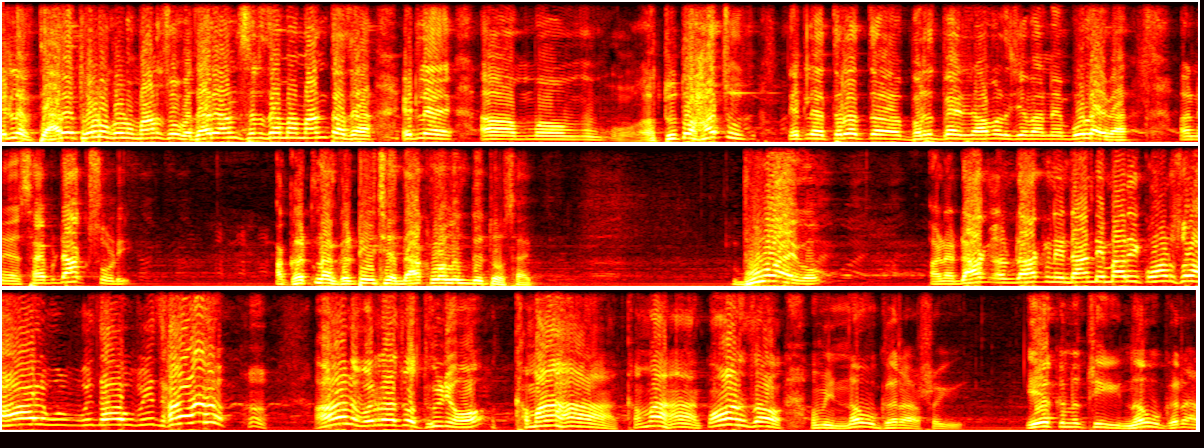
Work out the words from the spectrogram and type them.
એટલે ત્યારે થોડું ઘણું માણસો વધારે અંધશ્રદ્ધામાં માનતા હતા. એટલે હતું તો સાચું જ. એટલે તરત ભરતભાઈ રાવળ જેવાને બોલાવ્યા અને સાહેબ ડાક છોડી. આ ઘટના ઘટી છે, દાખલો નથી દેતો સાહેબ. ભૂવા આવ્યો અને ડાક, ડાકની દાંડી મારી, કોણ છો? હાલ ઊભી થા હાલ વરરાજો ધૂણ્યો. ખમા ખમા, કોણ છો? અમે નવ ઘરા એક નથી, નવ ઘરા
